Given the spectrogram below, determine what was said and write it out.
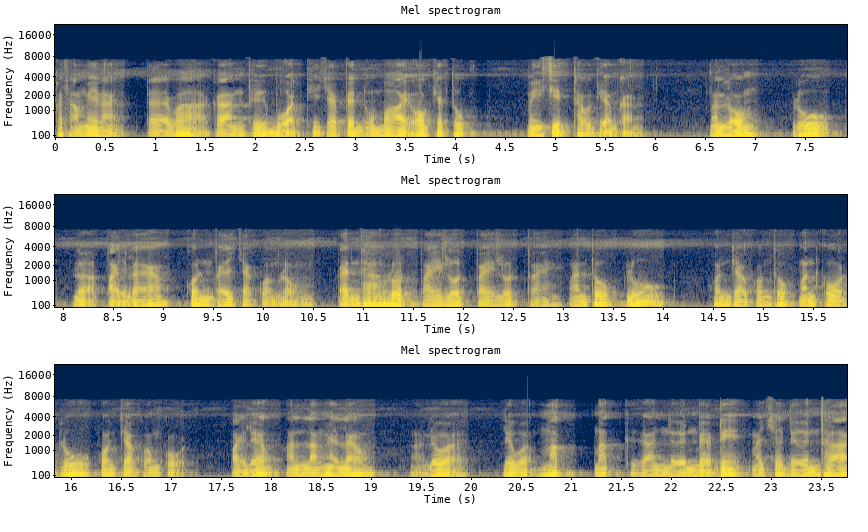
พระธรรมไม่ได้แต่ว่าการถือบวชที่จะเป็นอุบายออกจากทุกข์มีสิทธิ์เท่าเทียมกัน มันหลงรู้เลือไปแล้วพ้นไปจากความหลง เป็นทางหลุดไปหลุดไปหลุดไป มันทุกข์รู้พ้นจากความทุกข์มันโกรธรู้พ้นจากความโกรธไปแล้วหันหลังให้แล้วเรียกว่าเรียกว่ามักมักคือการเดินแบบนี้ ไม่ใช่เดินทาง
